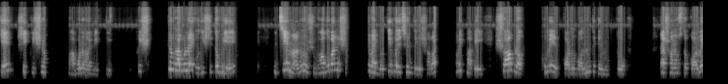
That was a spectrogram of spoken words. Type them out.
কে? সেই কৃষ্ণ ভাবনাময় ব্যক্তি। কৃষ্ণ ভাবনায় অধিষ্ঠিত হয়ে যে মানুষ ভগবানের সেবায় ব্রতী হয়েছেন, তিনি স্বাভাবিকভাবে সব রকমের কর্মবন্ধন থেকে মুক্ত। তার সমস্ত কর্মে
